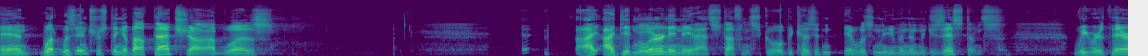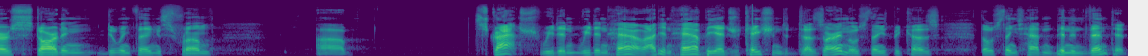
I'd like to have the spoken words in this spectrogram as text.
And what was interesting about that job was I, I didn't learn any of that stuff in school because it, it wasn't even in existence. We were there starting doing things from uh, scratch. We didn't, we didn't have, I didn't have the education to design those things because those things hadn't been invented.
